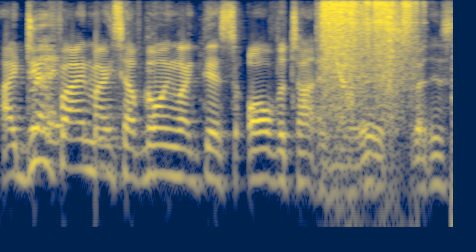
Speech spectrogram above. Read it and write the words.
I do Right. find myself going like this all the time. But it's-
